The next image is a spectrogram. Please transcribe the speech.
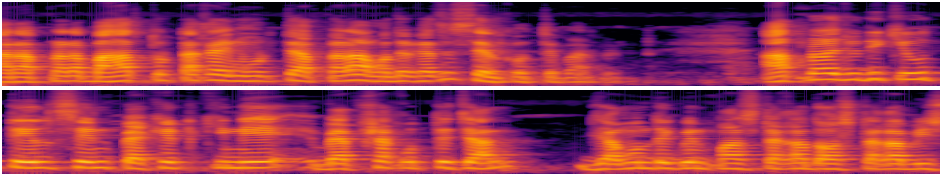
আর আপনারা বাহাত্তর টাকা এই মুহূর্তে আপনারা আমাদের কাছে সেল করতে পারবেন। আপনারা যদি কেউ তেল, সেন্ট, প্যাকেট কিনে ব্যবসা করতে চান, যেমন দেখবেন পাঁচ টাকা, দশ টাকা, বিশ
